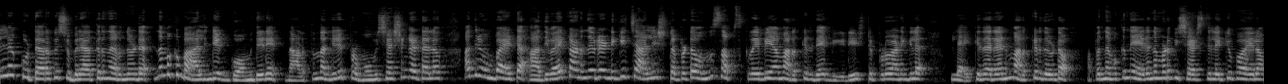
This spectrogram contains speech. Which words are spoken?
എല്ലാ കൂട്ടുകാർക്കും ശുഭരാത്രി നേർന്നുകൊണ്ട് നമുക്ക് ബാലിന്റെ ഗോമതിയുടെ നാളത്തെ നല്ലൊരു പ്രൊമോ വിശേഷം കേട്ടാലോ? അതിനു മുമ്പായിട്ട് ആദ്യമായി കാണുന്നവരുണ്ടെങ്കിൽ ചാനൽ ഇഷ്ടപ്പെട്ട ഒന്ന് സബ്സ്ക്രൈബ് ചെയ്യാൻ മറക്കരുത്. വീഡിയോ ഇഷ്ടപ്പെടുവാണെങ്കിൽ ലൈക്ക് തരാൻ മറക്കരുത് കേട്ടോ. അപ്പൊ നമുക്ക് നേരെ നമ്മുടെ വിശേഷത്തിലേക്ക് പോയാലോ?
